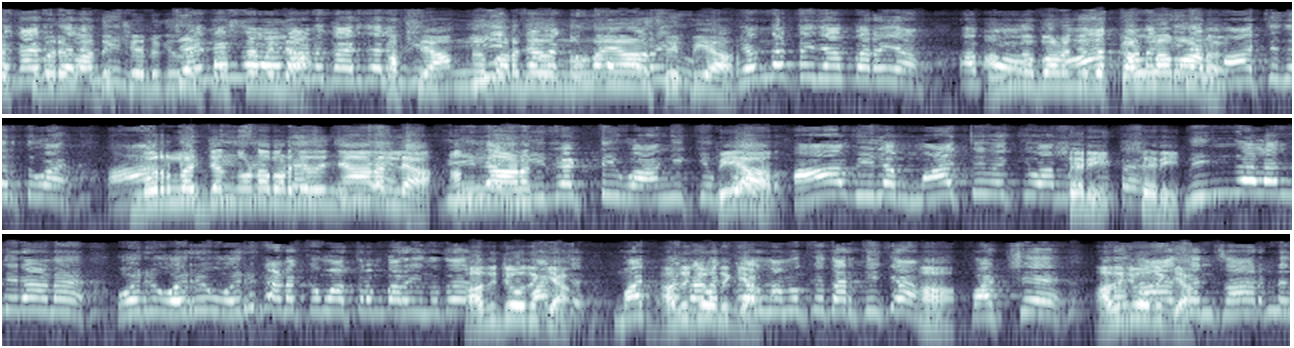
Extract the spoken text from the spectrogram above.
വ്യക്തിപരമായി അധിക്ഷേപിക്കുന്നത് പ്രശ്നമില്ല. പക്ഷെ അങ്ങ് പറഞ്ഞത് നുണയാണ്. Shri P R. ഞാൻ പറയാം അങ്ങ് പറഞ്ഞത് കള്ളമാണ്. മാറ്റി നിർത്തുവാൻ നിർലജ്ജം നുണ പറഞ്ഞത് ഞാനല്ല. അങ്ങാണ് ഇരട്ടി വാങ്ങിക്കുമ്പോൾ ആ വില മാറ്റി വെക്കുവാൻ ശരി, ശരി. നിങ്ങൾ എന്തിനാണ് ഒരു ഒരു ഒരു കണക്ക് മാത്രം പറയുന്നത് അത് ചോദിക്കാം. അത് ചോദിക്കാം. നമുക്ക് തർക്കിക്കാം പക്ഷേ അത് ചോദിക്കാം. സാറിന്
